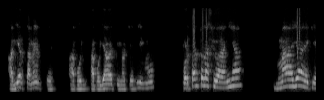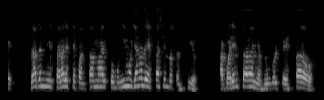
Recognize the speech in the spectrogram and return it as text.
abiertamente apoyaba el pinochetismo. Por tanto, la ciudadanía, más allá de que traten de instalar este fantasma del comunismo, ya no les está haciendo sentido. A 40 años de un golpe de Estado,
